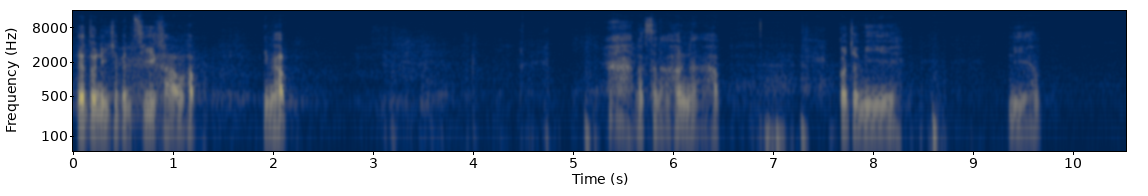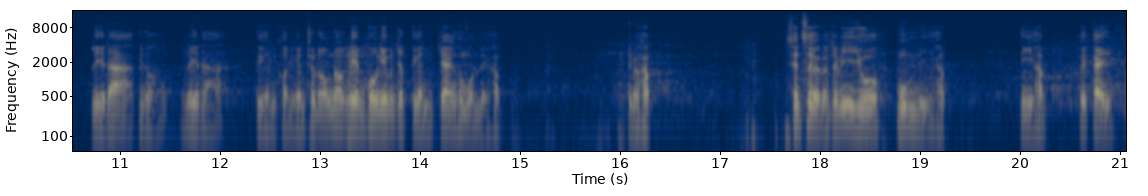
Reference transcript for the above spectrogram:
แต่ตัวนี้จะเป็นสีขาวครับนี่ไหมครับ ลักษณะข้างหน้าครับ ก็จะมี นี่ครับเรดาร์พี่น้องเรดาร์เตือนก่อนกันชนออกนอกเลนพวกนี้มันจะเตือนแจ้งทั้งหมดเลยครับ เห็นไหมครับ เซนเซอร์ก็จะมีอยู่มุมนี้ครับ นี่ครับไปใกล้ไฟ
